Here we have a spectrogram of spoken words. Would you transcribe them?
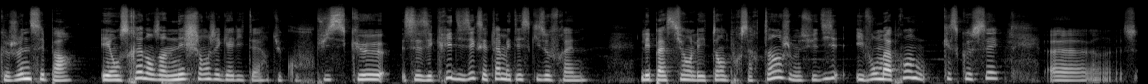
que je ne sais pas. Et on serait dans un échange égalitaire, du coup. Puisque ces écrits disaient que cette femme était schizophrène. Les patients l'étant pour certains, je me suis dit, ils vont m'apprendre qu'est-ce que c'est. euh, ce-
